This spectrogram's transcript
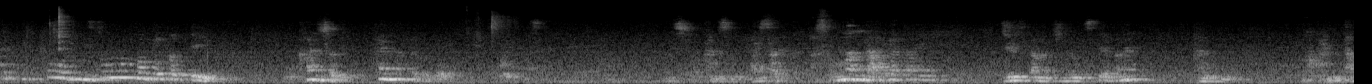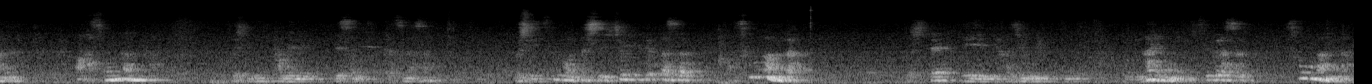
てる通りにそのまま受け取ってい。る感謝でいっぱいになったことを覚えてます私は神様に愛されたあそうなんだありがたい十字架の傷をつければね神に僕のためだあそうなんだそしてためにイエス様に復活なさいそしていつも私と一緒にいてくださるあそうなんだそして永遠に始めるないものにしてくださるそうなんだ。って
